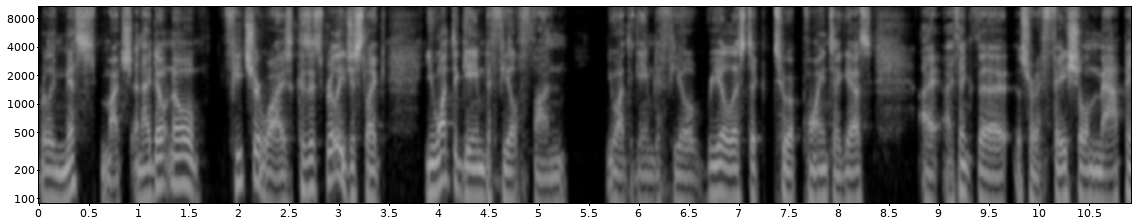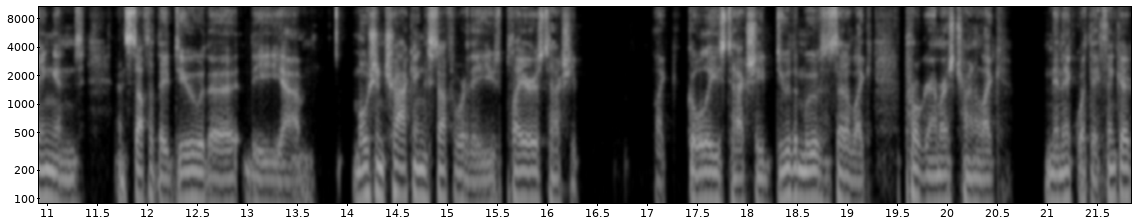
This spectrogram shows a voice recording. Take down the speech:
really miss much. And I don't know feature wise because it's really just like you want the game to feel fun. You want the game to feel realistic to a point, I guess. I, I think the, the sort of facial mapping and and stuff that they do, the the um, motion tracking stuff where they use players to actually like goalies to actually do the moves instead of like programmers trying to like mimic what they think a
